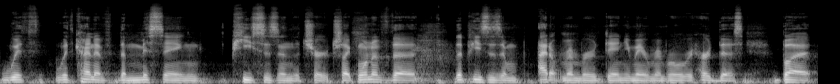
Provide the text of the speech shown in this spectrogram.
with with kind of the missing pieces in the church. Like one of the the pieces and i don't remember dan you may remember where we heard this but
